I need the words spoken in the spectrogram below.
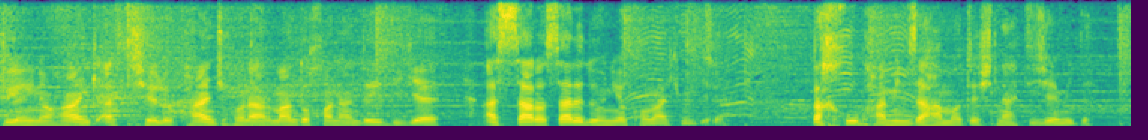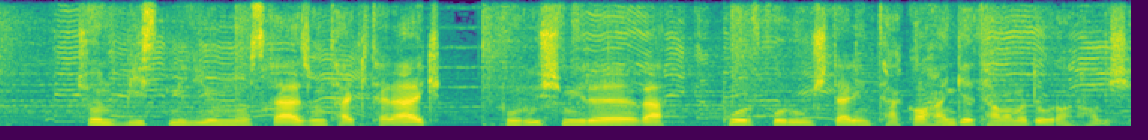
توی این آهنگ از 45 هنرمند و خواننده دیگه از سراسر دنیا کمک می‌گیره و خوب همین زحماتش نتیجه میده. چون 20 میلیون نسخه از اون تک ترک فروش میره و پرفروش در این تک آهنگ تمام دوران ها میشه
